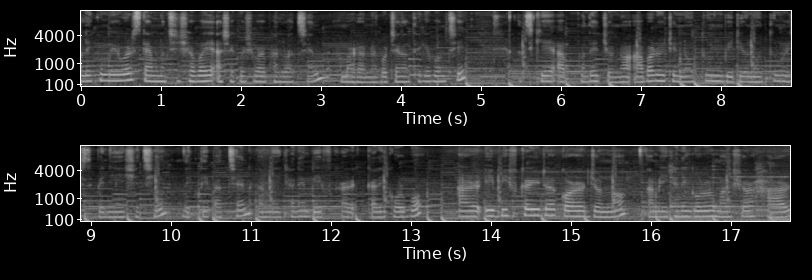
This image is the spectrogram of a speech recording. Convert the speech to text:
আলাইকুম ভিউয়ার্স, কেমন আছেন সবাই? আশা করি সবাই ভালো আছেন। আমার রান্নাঘর চ্যানেল থেকে বলছি, আজকে আপনাদের জন্য আবার একটি নতুন ভিডিও নতুন রেসিপি নিয়ে এসেছি। দেখতেই পাচ্ছেন, আমি এখানে বিফ কারি করব। আর এই বিফ কারিটা করার জন্য আমি এখানে গরুর মাংসর হাড়,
